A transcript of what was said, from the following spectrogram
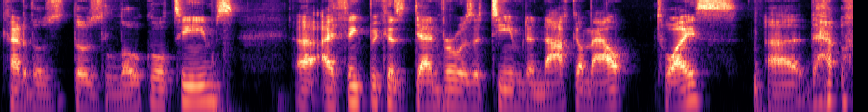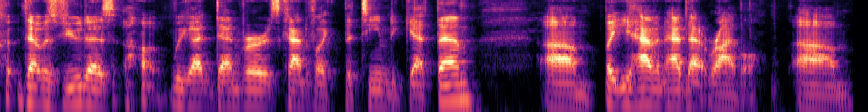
kind of those those local teams. Uh, I think because Denver was a team to knock them out twice, uh, that that was viewed as oh, we got Denver as kind of like the team to get them um, but you haven't had that rival. Um,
